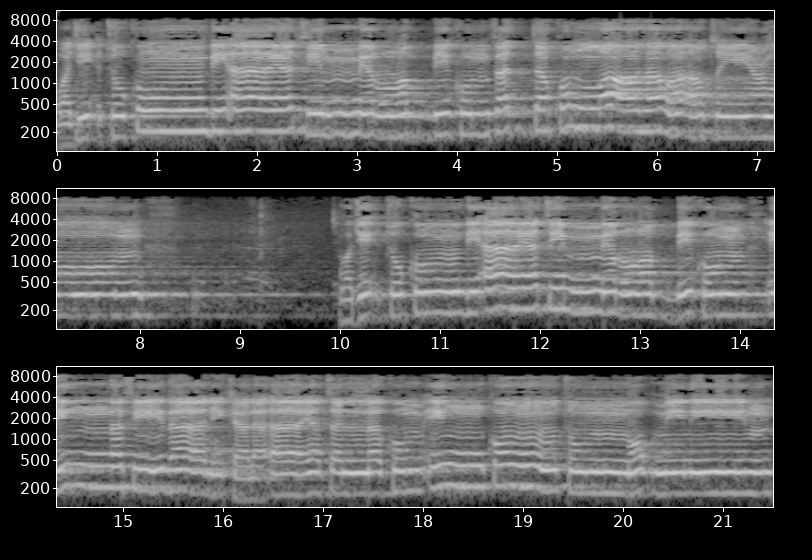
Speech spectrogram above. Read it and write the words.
وجئتكم بآية من ربكم فاتقوا الله وأطيعون. وجئتكم بآية من ربكم إن في ذلك لآية لكم إن كنتم مؤمنين.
